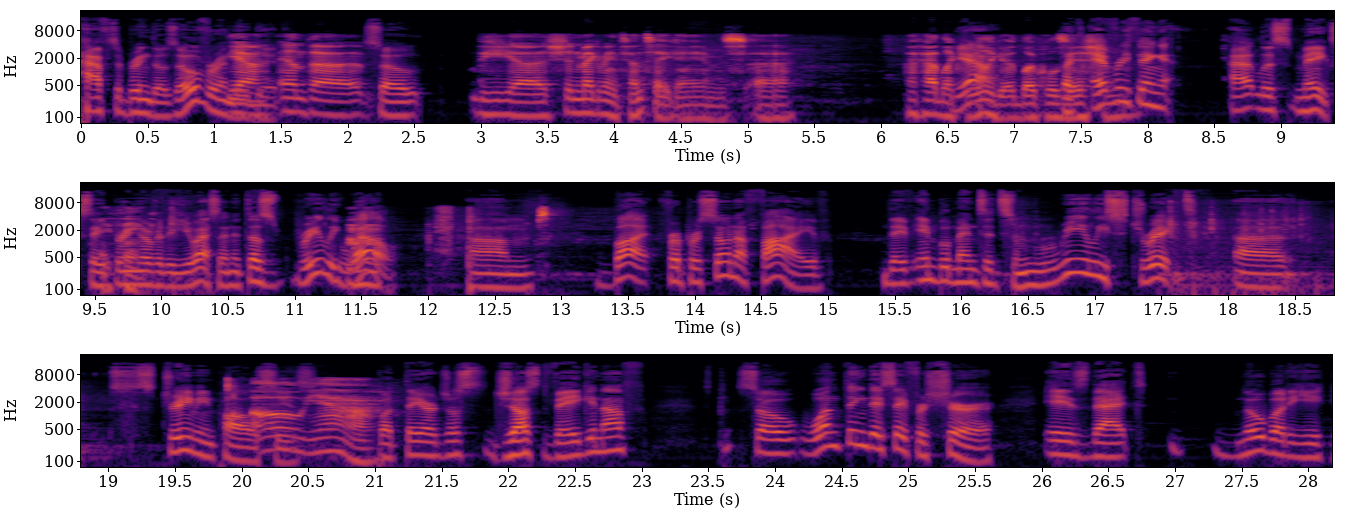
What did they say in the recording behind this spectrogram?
have to bring those over, and yeah, and the so the uh, Shin Megami Tensei games uh, I've had like Yeah. really good localization. like everything Atlus makes, they I bring think. over the US, and it does really well. Um, but for Persona Five, they've implemented some really strict uh, streaming policies. Oh yeah, but they are just just vague enough. So one thing they say for sure is that nobody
